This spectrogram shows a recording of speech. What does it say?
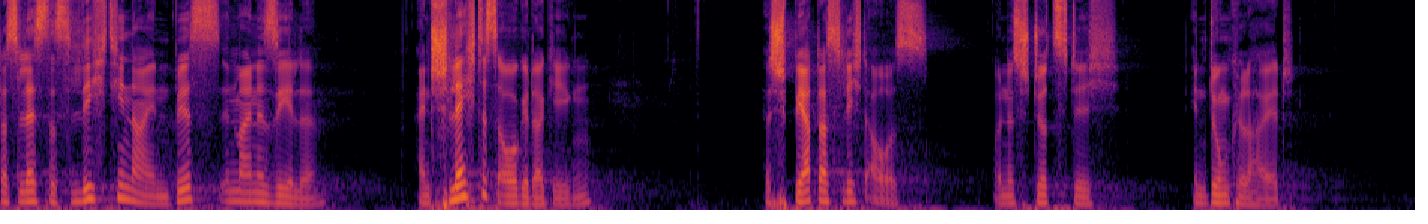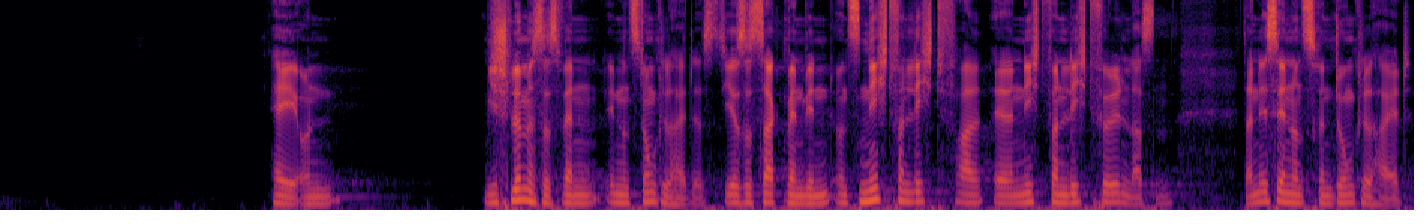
das lässt das Licht hinein bis in meine Seele. Ein schlechtes Auge dagegen, es sperrt das Licht aus und es stürzt dich in Dunkelheit. Hey, und wie schlimm ist es, wenn in uns Dunkelheit ist? Jesus sagt, wenn wir uns nicht von Licht, äh, nicht von Licht füllen lassen, dann ist er in uns drin Dunkelheit.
